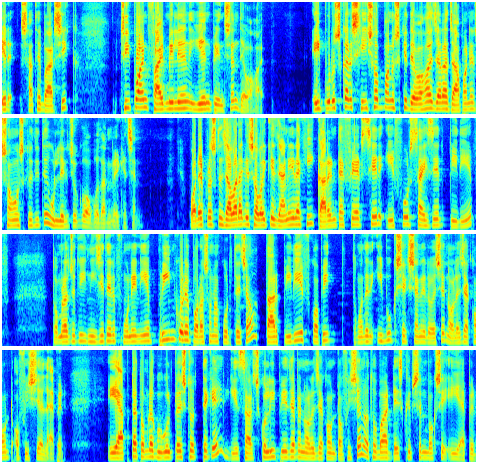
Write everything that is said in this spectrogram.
এর সাথে বার্ষিক three point five million yen pension দেওয়া হয়। এই পুরস্কার সেই সব মানুষকে দেওয়া হয় যারা জাপানের সংস্কৃতিতে উল্লেখযোগ্য অবদান রেখেছেন। পরের প্রশ্নে যাওয়ার আগে সবাইকে জানিয়ে রাখি কারেন্ট অ্যাফেয়ার্সের এ ফোর সাইজের পিডিএফ তোমরা যদি নিজেদের ফোনে নিয়ে প্রিন্ট করে পড়াশোনা করতে চাও, তার পিডিএফ কপি তোমাদের ইবুক সেকশানে রয়েছে নলেজ অ্যাকাউন্ট অফিসিয়াল অ্যাপের এই অ্যাপটা তোমরা গুগল প্লে স্টোর থেকে গিয়ে সার্চ করলেই পেয়ে যাবে নলেজ অ্যাকাউন্ট অফিসিয়াল অথবা ডেসক্রিপশন বক্সে এই অ্যাপের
